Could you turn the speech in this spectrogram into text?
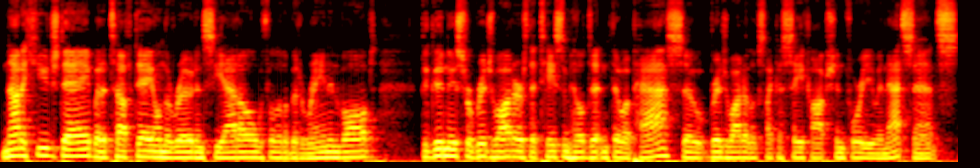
Not a huge day, but a tough day on the road in Seattle with a little bit of rain involved. The good news for Bridgewater is that Taysom Hill didn't throw a pass, so Bridgewater looks like a safe option for you in that sense.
